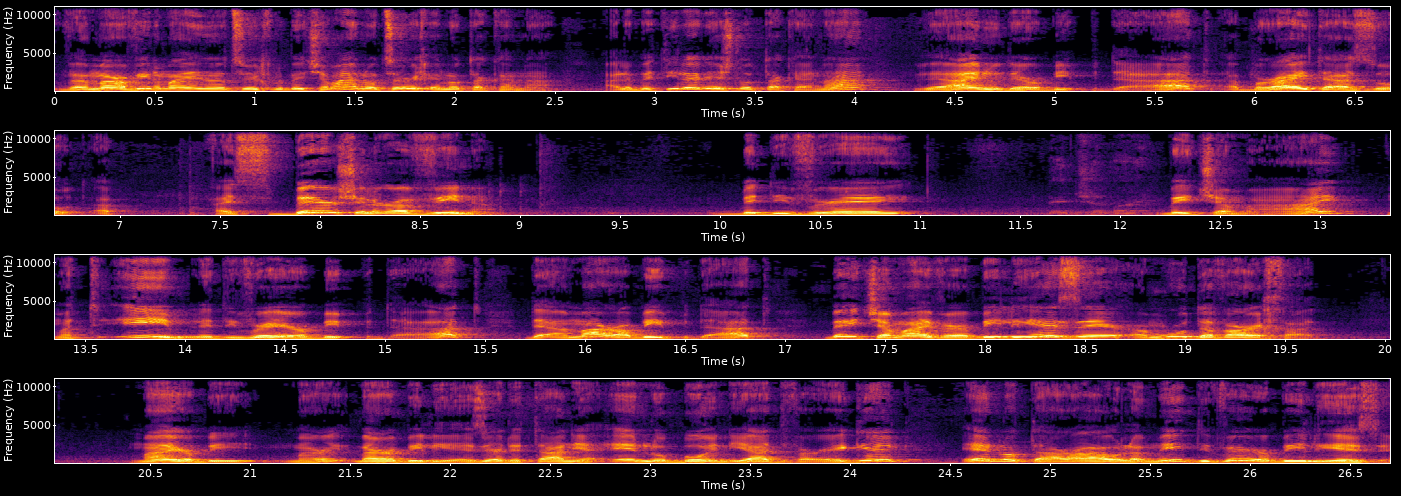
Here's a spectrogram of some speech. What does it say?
ואמר אבינו מה אינו צריך לבית שמאי, אינו צריך אין לו תקנה. על לבית הלל יש לו תקנה, והיינו דרבי פדת, הברייתא הזאת, ההסבר של רבינה בדברי בית שמאי. מתאים לדברי רבי פדת, דאמר רבי פדת, בית שמאי ורבי אליעזר אמרו דבר אחד. מה רבי, אליעזר? דתניא אין לו בוין יד ורגל, אין לו טהרה עולמית, דברי רבי אליעזר.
